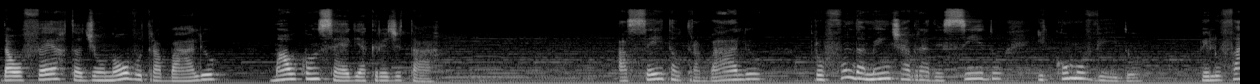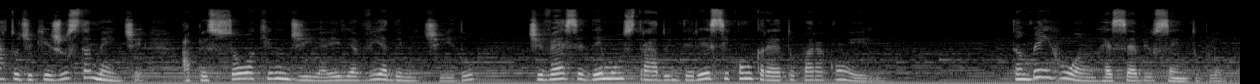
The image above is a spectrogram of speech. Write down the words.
da oferta de um novo trabalho, mal consegue acreditar. Aceita o trabalho, profundamente agradecido e comovido pelo fato de que justamente a pessoa que um dia ele havia demitido tivesse demonstrado interesse concreto para com ele. Também Juan recebe o cêntuplo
